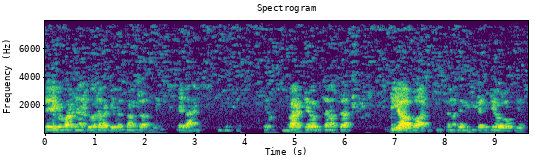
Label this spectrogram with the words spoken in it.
ei ole varsinaisesti Vasarakirves kansaa eläin. Karkkeella pitää ottaa diabaasi, mutta en tiedä mikä se.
